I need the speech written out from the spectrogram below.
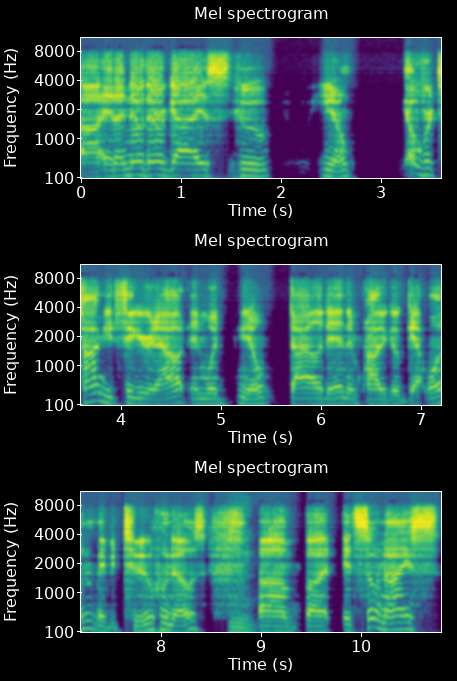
Uh, and I know there are guys who, you know, over time you'd figure it out and would, you know, dial it in and probably go get one, maybe two, who knows. Mm. Um, but it's so nice.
